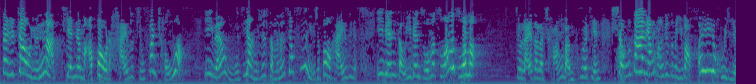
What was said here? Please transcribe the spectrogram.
但是赵云呐，牵着马抱着孩子，挺犯愁啊。一员武将，你是怎么能像妇女去抱孩子呀？一边走一边琢磨琢磨琢磨，就来到了长坂坡前，手搭凉棚，就这么一抱，哎呦喂呀！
